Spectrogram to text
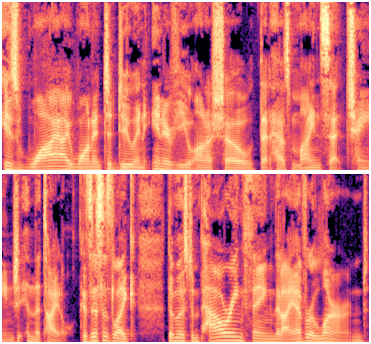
is why i wanted to do an interview on a show that has mindset change in the title. Because this is like the most empowering thing that i ever learned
